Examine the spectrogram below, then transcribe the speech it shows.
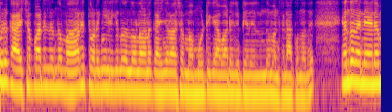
ഒരു കാഴ്ചപ്പാടിൽ നിന്ന് മാറി തുടങ്ങിയിരിക്കുന്നു എന്നുള്ളതാണ് കഴിഞ്ഞ പ്രാവശ്യം മമ്മൂട്ടിക്ക് അവാർഡ് കിട്ടിയതിൽ നിന്ന് മനസ്സിലാക്കുന്നത്. എന്തു തന്നെയാലും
